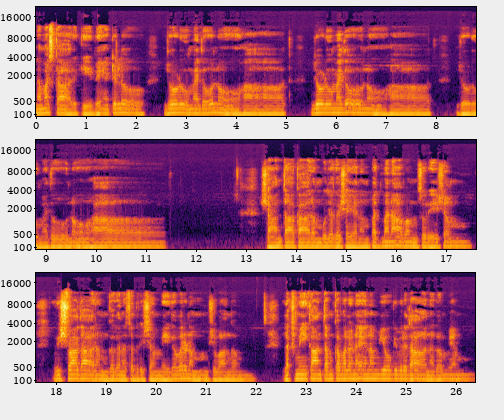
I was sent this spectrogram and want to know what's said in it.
नमस्कार की भेंट लो, जोड़ू मैं दोनों हाथ, जोड़ू मैं दोनों हाथ, जोड़ू मैं दोनों हाथ। शान्ताकारं भुजगशयनं पद्मनाभं सुरेशं, विश्वाधारं गगनसदृशं मेघवर्णं शुभाङ्गं, लक्ष्मीकान्तं कमलनयनं योगिवृधानगम्यं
